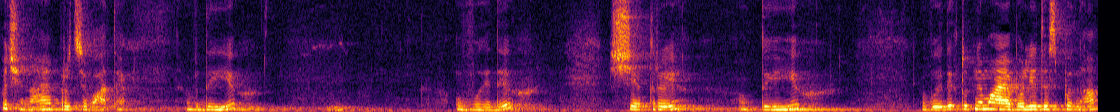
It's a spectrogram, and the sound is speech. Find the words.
починає працювати. Вдих, видих. Ще три. Вдих. Видих. Тут не має боліти спина.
